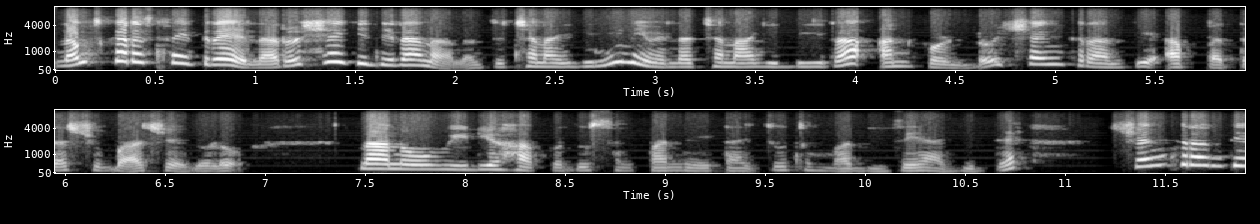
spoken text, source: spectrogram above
ನಮಸ್ಕಾರ ಸ್ನೇಹಿತರೆ, ಎಲ್ಲರೂ ಹೇಗಿದ್ದೀರಾ? ನಾನಂತೂ ಚೆನ್ನಾಗಿದ್ದೀನಿ. ನೀವೆಲ್ಲ ಚೆನ್ನಾಗಿದ್ದೀರಾ? ಅನ್ಕೊಂಡು ಸಂಕ್ರಾಂತಿ ಹಬ್ಬದ ಶುಭಾಶಯಗಳು. ನಾನು ವಿಡಿಯೋ ಹಾಕೋದು ಸ್ವಲ್ಪ ಲೇಟ್ ಆಯ್ತು, ತುಂಬಾ ಬ್ಯುಸಿ ಆಗಿದ್ದೆ. ಸಂಕ್ರಾಂತಿ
